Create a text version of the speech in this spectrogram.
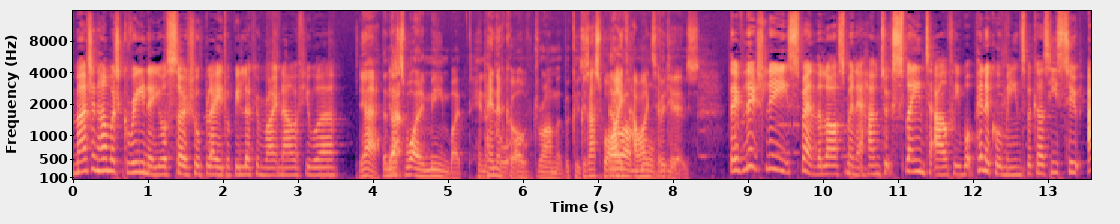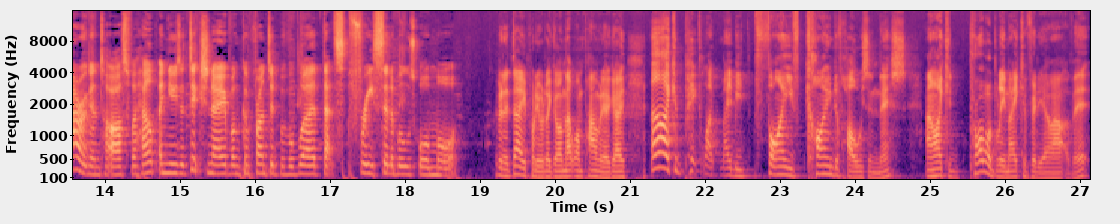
Imagine how much greener your social blade would be looking right now if you were. Yeah, Then Yeah. that's what I mean by pinnacle, Pinnacle. of drama because that's what there I- are how I more took it. They've literally spent the last minute having to explain to Alfie what pinnacle means because he's too arrogant to ask for help and use a dictionary when confronted with a word that's three syllables or more. been a day probably would I go on that one pound video go, oh, I could pick like maybe five kind of holes in this and I could probably make a video out of it.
